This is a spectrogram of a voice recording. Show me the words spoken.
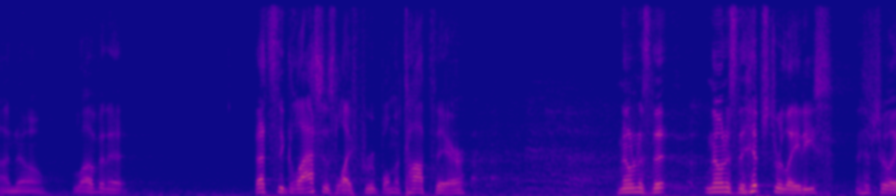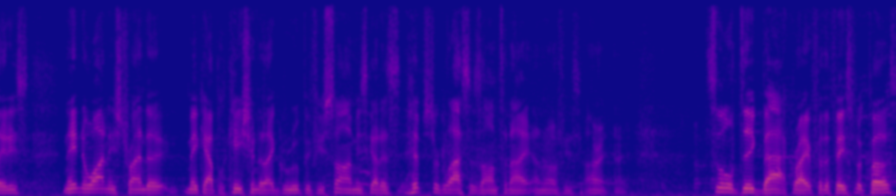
I know. Loving it. That's the Glasses Life group on the top there, known as the, known as the hipster ladies. The hipster ladies. Nate Nowotny's trying to make application to that group. If you saw him, he's got his hipster glasses on tonight. I don't know if he's, all right. All right. It's a little dig back, right, for the Facebook post?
